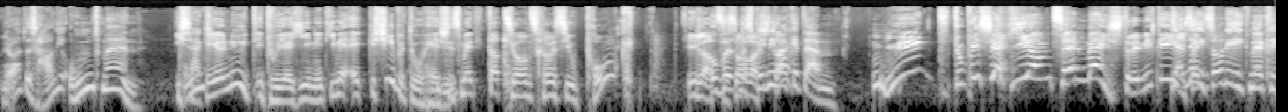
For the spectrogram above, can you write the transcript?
Ja, das habe ich. Und, man. Ich Und? sage ja nichts. Ich tu ja hier nicht in eine Ecke schieben. Du hast ein Meditationsküsse und Punkt. Ich lasse Und es was bin ich wegen dem? Nichts! Du bist ja hier am Zen-Meister, nicht ich. Ja, nein, sorry, ich merke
